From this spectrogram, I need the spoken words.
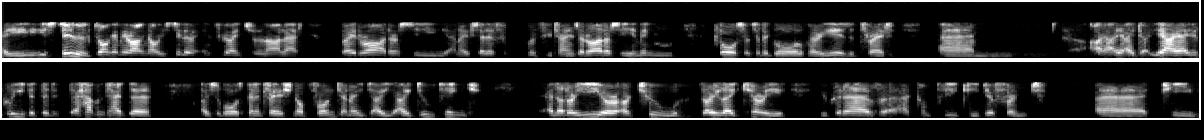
he's still don't get me wrong now, he's still influential and all that. But I'd rather see, and I've said it a good few times, I'd rather see him in closer to the goal where he is a threat. Um, I, I, yeah, I agree that, that they haven't had the, I suppose, penetration up front, and I, I, I do think another year or two, very like Kerry, you could have a completely different uh, team.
